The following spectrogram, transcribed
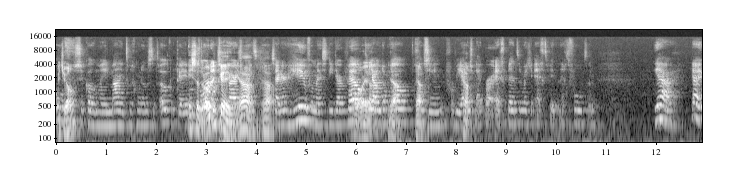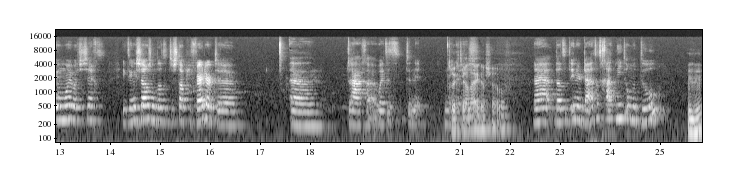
Weet je wel? ze komen helemaal niet terug, maar dan is dat ook oké. is want dat ook oké? daar Ja, ja. zijn er heel veel mensen die daar wel, Oh, ja. die jou dan Ja. wel Ja. gaan zien voor wie jij Ja. dus blijkbaar echt bent en wat je echt vindt en echt voelt. En ja, ja, heel mooi wat je zegt. Ik denk zelfs nog dat het een stapje verder te ehm, dragen, hoe heet het? Te ne- nee, terug te nee, herleiden of zo. Nou ja, dat het inderdaad, het gaat niet om het doel. Mhm.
